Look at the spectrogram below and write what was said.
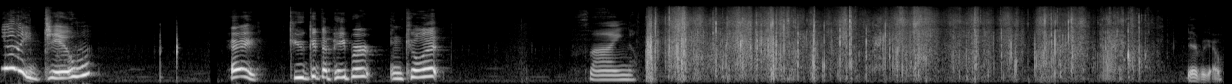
Yeah, they do. Hey, can you get the paper and kill it? Fine. There we go.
